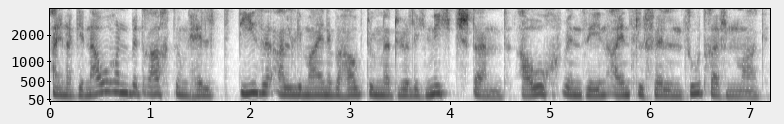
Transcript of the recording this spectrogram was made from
Einer genaueren Betrachtung hält diese allgemeine Behauptung natürlich nicht stand, auch wenn sie in Einzelfällen zutreffen mag.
